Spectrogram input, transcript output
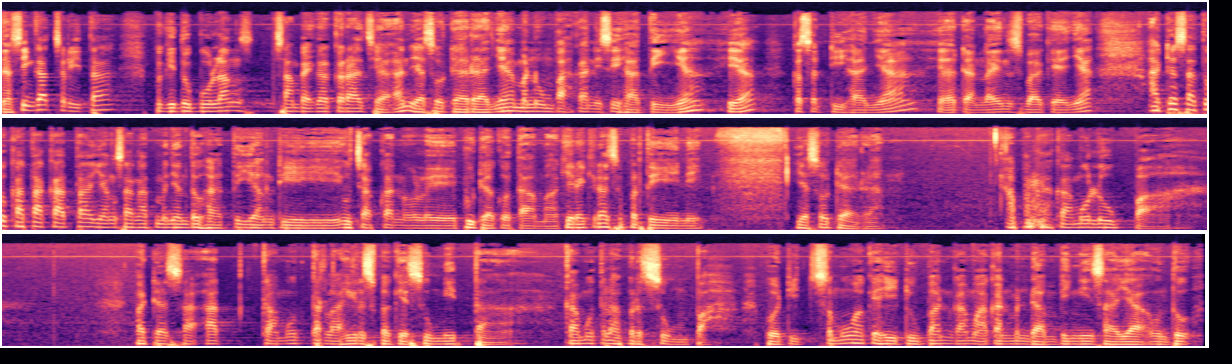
Nah singkat cerita begitu pulang sampai ke kerajaan ya saudaranya menumpahkan isi hatinya ya kesedihannya ya dan lain sebagainya. Ada satu kata-kata yang sangat menyentuh hati yang diucapkan oleh Buddha Gotama kira-kira seperti ini. Ya saudara, apakah kamu lupa pada saat kamu terlahir sebagai sumita, kamu telah bersumpah bahwa di semua kehidupan kamu akan mendampingi saya untuk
